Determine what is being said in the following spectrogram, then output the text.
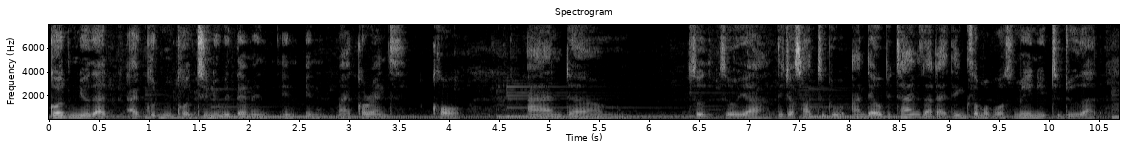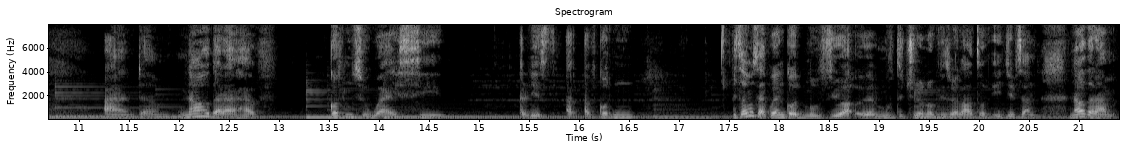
God knew that I couldn't continue with them in, in, in my current call. And um, so, so yeah, they just had to go. And there will be times that I think some of us may need to do that. And um, now that I have gotten to where I see, at least I've gotten it's almost like when God moves you, uh, moved the children of Israel out of Egypt, and now that I'm,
